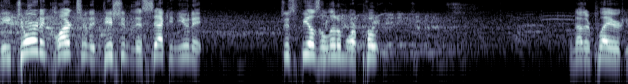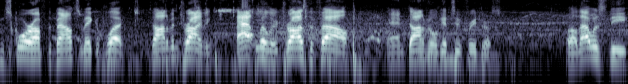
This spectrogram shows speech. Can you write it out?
the Jordan Clarkson addition to this second unit just feels a little more potent. Another player can score off the bounce, and make a play. Donovan driving at Lillard, draws the foul, and Donovan will get two free throws. Well, that was the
